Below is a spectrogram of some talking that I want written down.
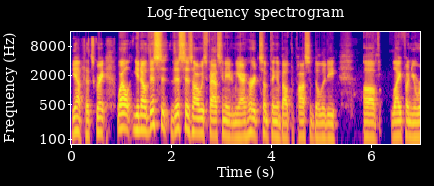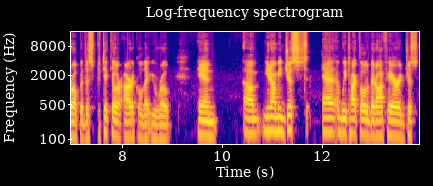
Yeah, that's great. Well, you know, this this has always fascinated me. I heard something about the possibility of life on Europa, this particular article that you wrote, and um, you know, I mean, just uh, we talked a little bit off here, just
